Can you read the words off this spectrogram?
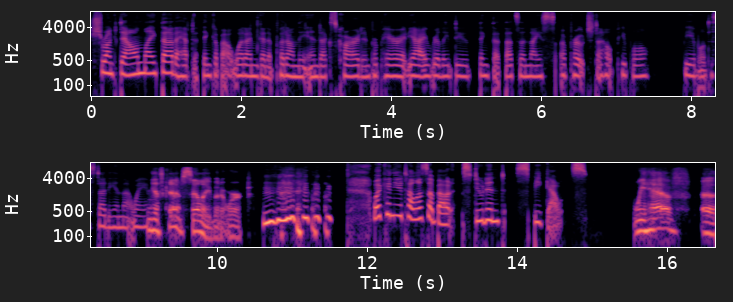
shrunk down like that, I have to think about what I'm going to put on the index card and prepare it. Yeah, I really do think that that's a nice approach to help people be able to study in that way. Yeah, it's kind of silly, but it worked. Mm-hmm. what can you tell us about student speakouts? We have uh,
